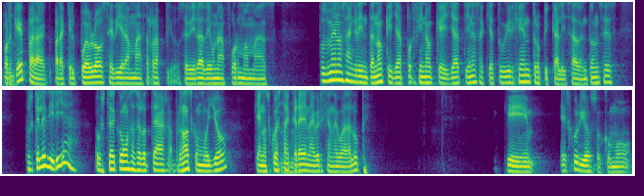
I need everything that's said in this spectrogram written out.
¿Por qué? Para, para que el pueblo se diera más rápido, se diera de una forma más pues menos sangrienta, ¿no? Que ya por fin, que ya tienes aquí a tu Virgen tropicalizada. Entonces, pues, ¿qué le diría a usted como sacerdote a personas como yo que nos cuesta creer en la Virgen de Guadalupe? Que es curioso como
